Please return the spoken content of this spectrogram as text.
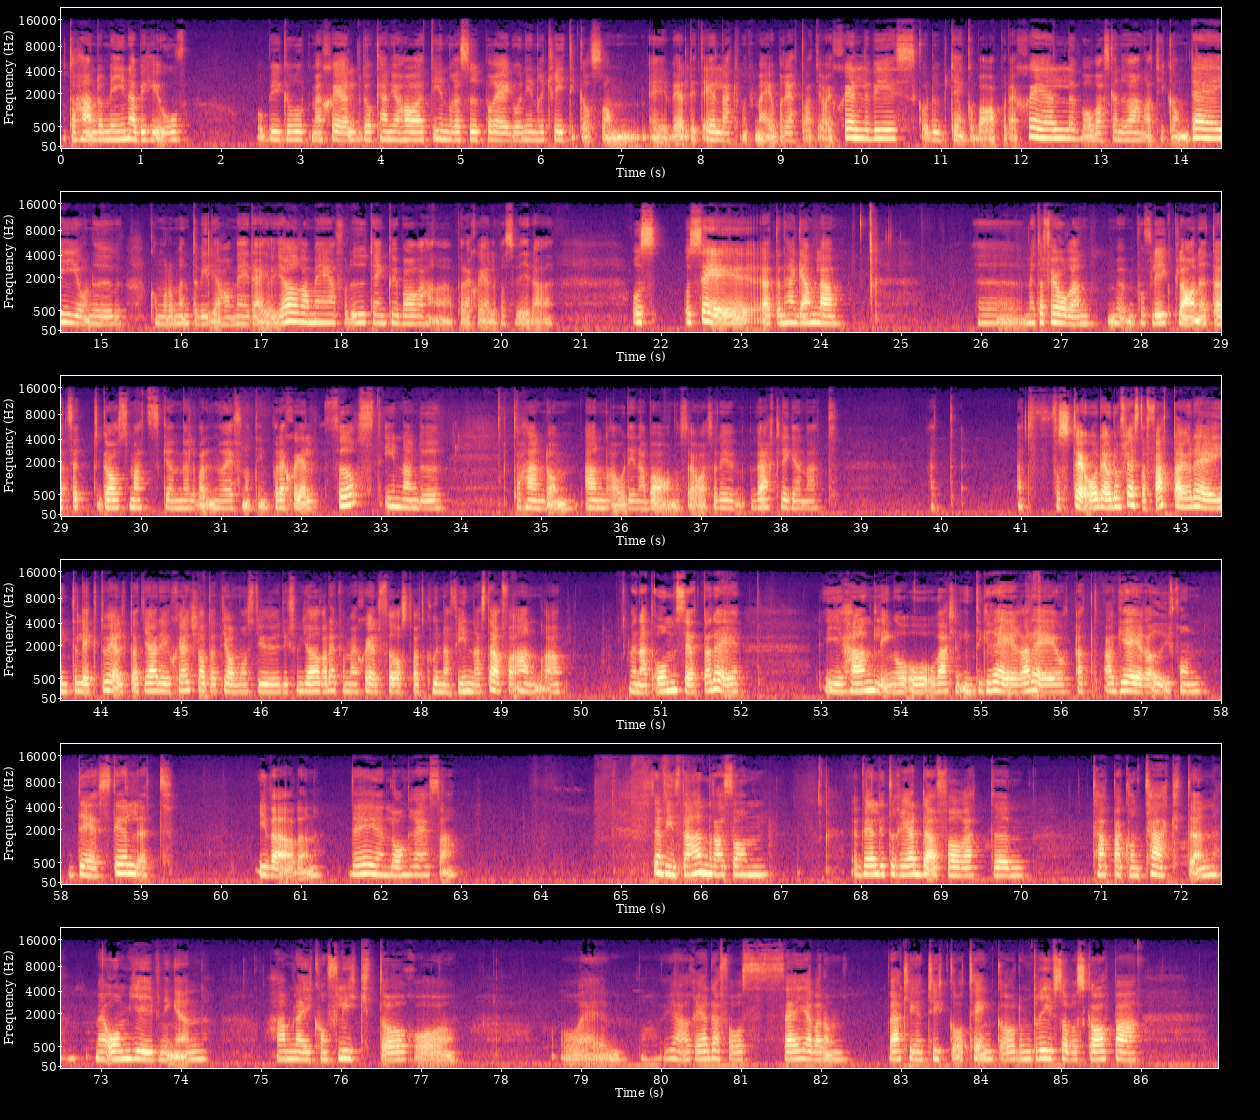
och tar hand om mina behov och bygger upp mig själv, då kan jag ha ett inre superego, en inre kritiker som är väldigt elak mot mig och berättar att jag är självisk och du tänker bara på dig själv och vad ska nu andra tycka om dig och nu kommer de inte vilja ha med dig att göra mer för du tänker ju bara på dig själv och så vidare. Och, och se att den här gamla Eh, metaforen på flygplanet, att sätta gasmasken eller vad det nu är för någonting på dig själv först innan du tar hand om andra och dina barn och så. Alltså det är verkligen att, att, att förstå det och de flesta fattar ju det intellektuellt att ja, det är ju självklart att jag måste ju liksom göra det på mig själv först för att kunna finnas där för andra. Men att omsätta det i handling och, och, och verkligen integrera det och att agera utifrån det stället i världen. Det är en lång resa. Sen finns det andra som är väldigt rädda för att eh, tappa kontakten med omgivningen, hamna i konflikter och, och eh, ja, rädda för att säga vad de verkligen tycker och tänker. De drivs av att skapa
